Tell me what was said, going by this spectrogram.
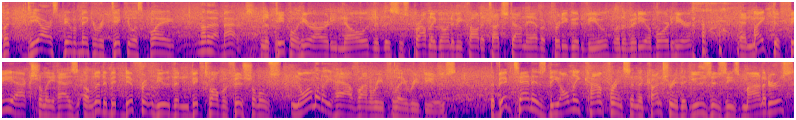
But Diarse being able to make a ridiculous play. None of that matters. The people here already know that this is probably going to be called a touchdown. They have a pretty good view with a video board here. and Mike Defee actually has a little bit different view than Big 12 officials normally have on replay reviews. The Big Ten is the only conference in the country that uses these monitors.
